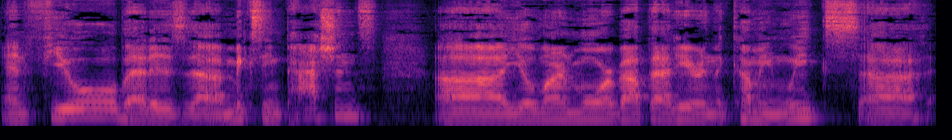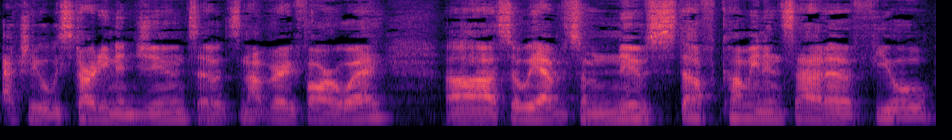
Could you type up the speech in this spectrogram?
and Fuel that is uh, Mixing Passions. Uh, you'll learn more about that here in the coming weeks. Uh, actually, we'll be starting in June, so it's not very far away. Uh, so we have some new stuff coming inside of Fuel.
